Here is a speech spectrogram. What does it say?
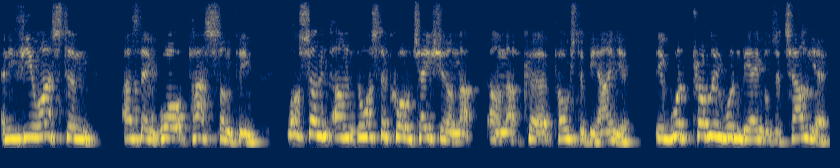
And if you ask them as they walk past something, what's on, on what's the quotation on that on that uh, poster behind you? They would probably wouldn't be able to tell you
